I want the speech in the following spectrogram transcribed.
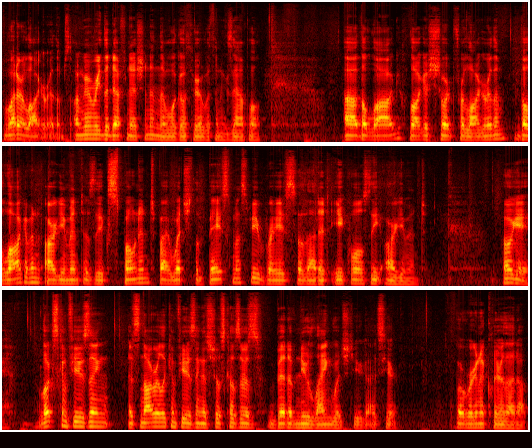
what are logarithms? I'm going to read the definition and then we'll go through it with an example. Uh, the log, log is short for logarithm. The log of an argument is the exponent by which the base must be raised so that it equals the argument. Okay, looks confusing. It's not really confusing, it's just because there's a bit of new language to you guys here. But we're going to clear that up.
